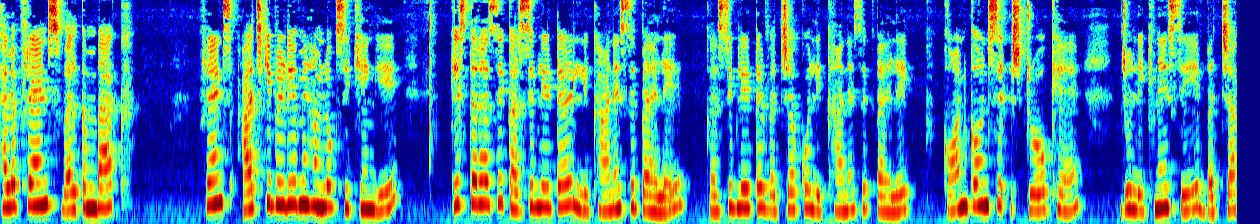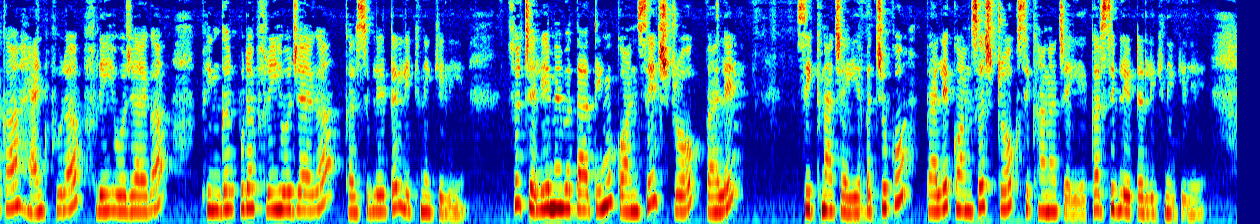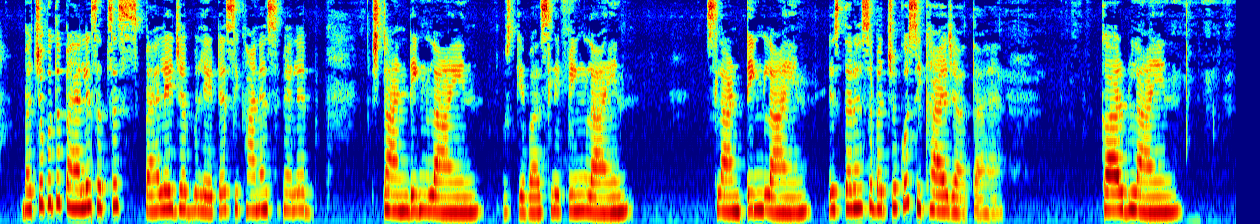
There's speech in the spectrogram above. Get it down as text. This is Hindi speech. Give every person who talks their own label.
Speaker 1: Hello friends welcome back. Friends आज की वीडियो में हम लोग सीखेंगे किस तरह से कर्सिव लेटर लिखाने से पहले कर्सिव लेटर बच्चा को लिखाने से पहले कौन कौन से स्ट्रोक हैं जो लिखने से बच्चा का हैंड पूरा फ्री हो जाएगा फिंगर पूरा फ्री हो जाएगा कर्सिव लेटर लिखने के लिए। सो so, चलिए मैं बताती हूँ कौन से स्ट्रोक पहले सीखना चाहिए। बच्चों को पहले कौन सा स्ट्रोक सिखाना चाहिए, कर्सिव लेटर लिखने के लिए। बच्चों को तो पहले सबसे पहले जब लेटर सिखाने से पहले स्टैंडिंग लाइन उसके बाद स्लीपिंग लाइन स्लांटिंग लाइन इस तरह से बच्चों को सिखाया जाता है। कर्व लाइन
